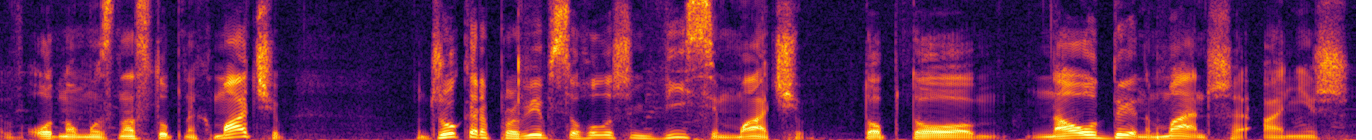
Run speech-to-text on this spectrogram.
в одному з наступних матчів. Джокер провів всього лише 8 матчів, тобто на один менше, аніж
